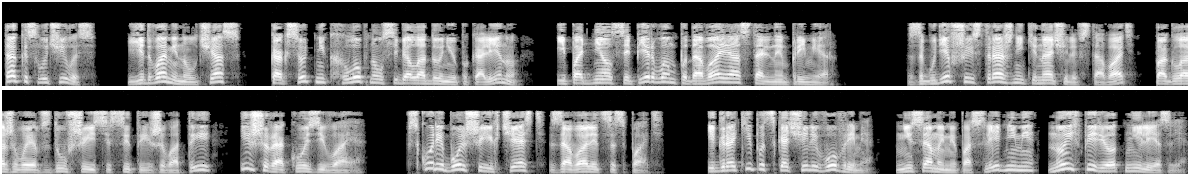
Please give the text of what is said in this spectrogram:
Так и случилось. Едва минул час, как сотник хлопнул себя ладонью по колену и поднялся первым, подавая остальным пример. Загудевшие стражники начали вставать, поглаживая вздувшиеся сытые животы и широко зевая. Вскоре большая их часть завалится спать. Игроки подскочили вовремя, не самыми последними, но и вперед не лезли.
